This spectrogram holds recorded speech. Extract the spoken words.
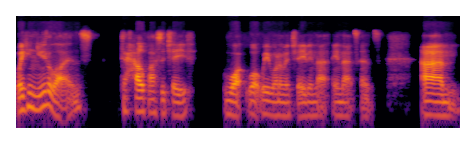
we can utilize to help us achieve what what we want to achieve in that in that sense. Um,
